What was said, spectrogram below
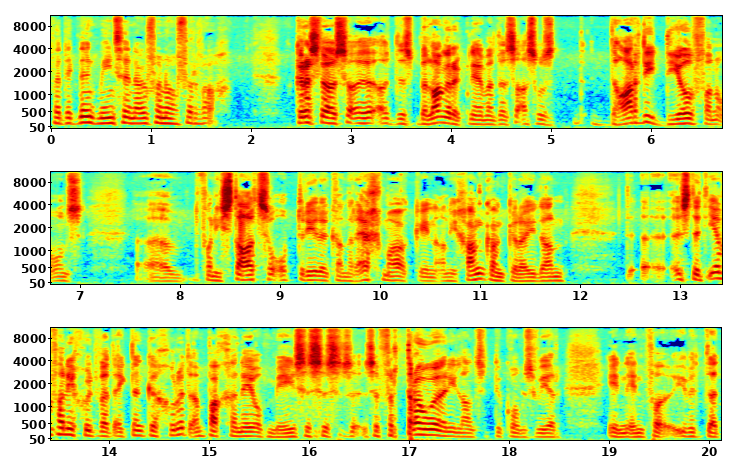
wat ek dink mense nou van haar verwag. Christa, is, uh, dis belangrik nê, nee, want as as ons daardie deel van ons uh van die staat se optrede kan regmaak en aan die gang kan kry dan is dit een van die goed wat ek dink 'n groot impak gaan hê op mense se se vertroue in die land se toekoms weer en en jy weet dat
